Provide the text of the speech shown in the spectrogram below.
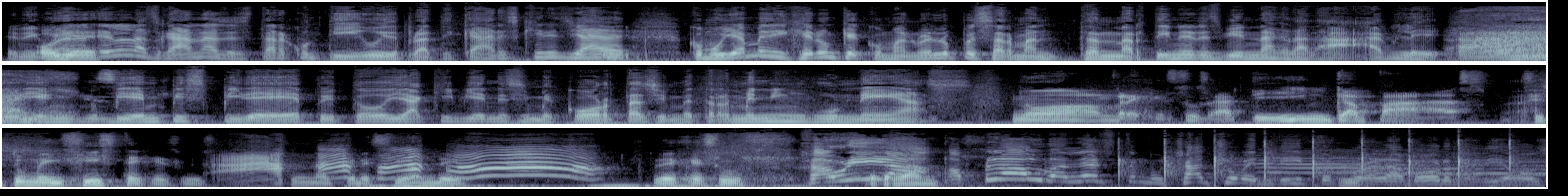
Eh, Nicolás, Oye. eran las ganas de estar contigo y de platicar. Es que eres ya, como ya me dijeron que con Manuel López San Martín eres bien agradable, Ay. bien, bien pispireto y todo. Y aquí vienes y me cortas y me, me ninguneas. No, hombre, Jesús, a ti incapaz. Si tú me hiciste, Jesús. Es una creación de, de Jesús. Jauría, Cervantes. apláudale a este muchacho bendito, por el amor de Dios.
